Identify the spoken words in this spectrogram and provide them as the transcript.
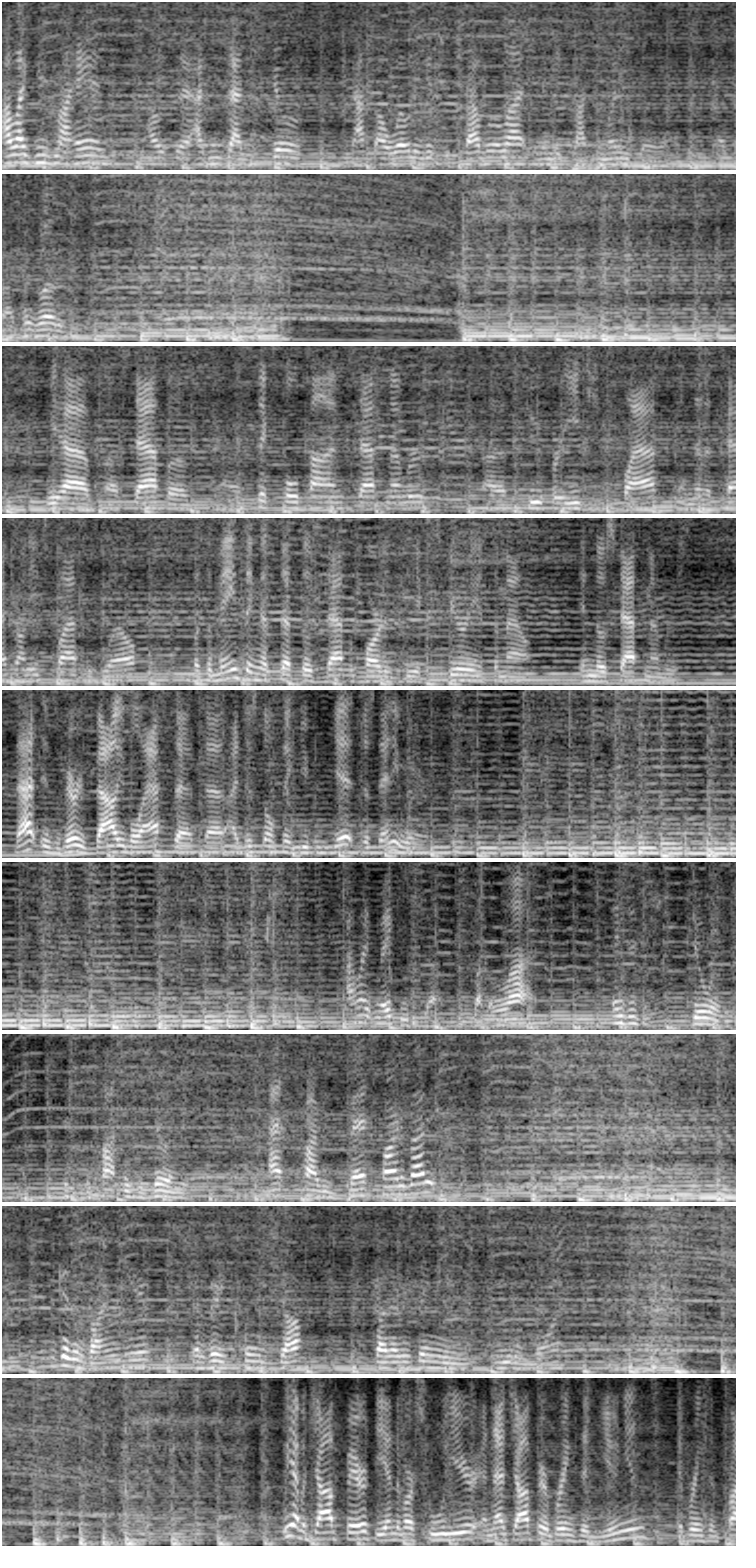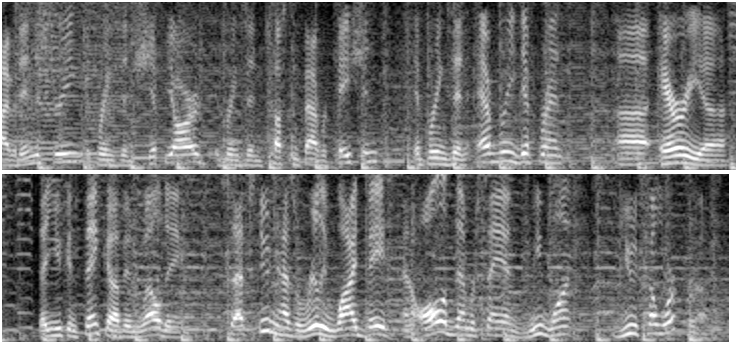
I like to use my hands. I would say I can use that as a skill. And I saw welding gets to travel a lot and it makes lots of money, so that's why I chose welding. We have a staff of uh, six full-time staff members. Uh, that's two for each class and then a tech on each class as well. But the main thing that sets those staff apart is the experience amount in those staff members. That is a very valuable asset that I just don't think you can get just anywhere. I like making stuff, like a lot, and just doing it, just the process of doing it. That's probably the best part about it. It's a good environment here. Got a very clean shop. Got everything we need and want. We have a job fair at the end of our school year, and that job fair brings in unions, it brings in private industry, it brings in shipyards, it brings in custom fabrication, it brings in every different uh, area that you can think of in welding. So that student has a really wide base, and all of them are saying, we want you to come work for us.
